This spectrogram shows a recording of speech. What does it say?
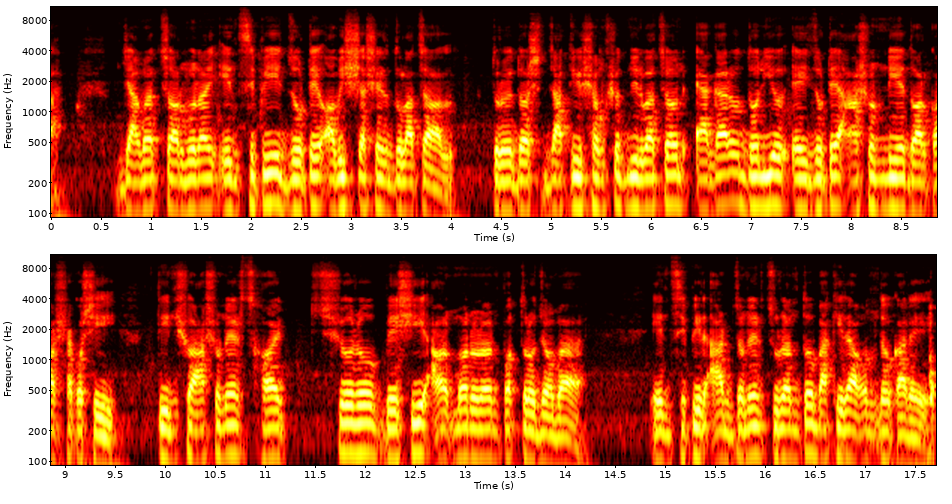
জামাত চরমনায় এনসিপি জোটে অবিশ্বাসের দোলাচল। ত্রয়োদশ জাতীয় সংসদ নির্বাচন, এগারো দলীয় এই জোটে আসন নিয়ে দর কষাকষি। তিনশো আসনের ছয়শোরও বেশি মনোনয়নপত্র জমা। এনসিপির আটজনের চূড়ান্ত বাকিরা অন্ধকারে।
